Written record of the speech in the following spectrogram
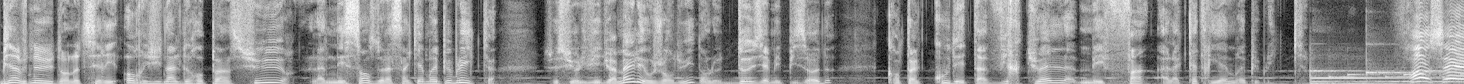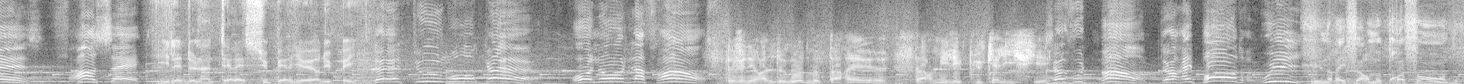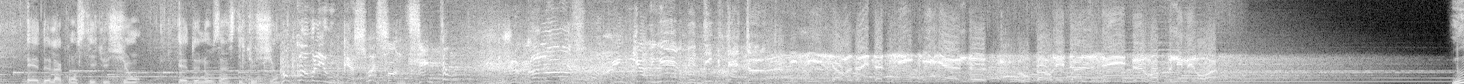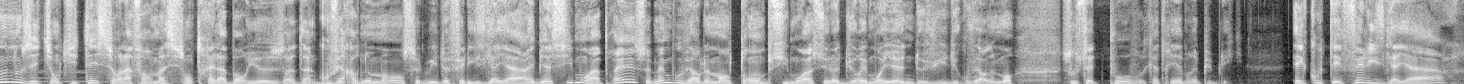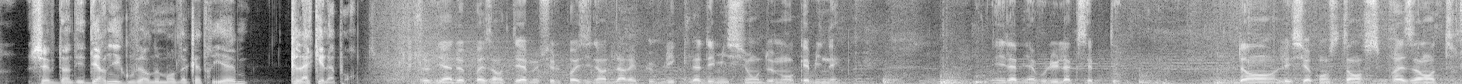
Bienvenue dans notre série originale d'Europe 1 sur la naissance de la Ve République. Je suis Olivier Duhamel et aujourd'hui, dans le deuxième épisode, quand un coup d'État virtuel met fin à la Quatrième République. Française, Français, Il est de l'intérêt supérieur du pays. de tout mon cœur, au nom de la France, Le général de Gaulle me paraît euh, parmi les plus qualifiés. je vous demande de répondre oui. une réforme profonde et de la Constitution et de nos institutions. Pourquoi voulez-vous qu'à 67 ans, je commence une carrière de dictateur? Ici Charles Zanetati qui vient de vous parler d'Alger, Europe numéro 1. Nous nous étions quittés sur la formation très laborieuse d'un gouvernement, celui de Félix Gaillard. Et bien six mois après, ce même gouvernement tombe. Six mois, c'est la durée moyenne de vie du gouvernement sous cette pauvre quatrième République. Écoutez Félix Gaillard, chef d'un des derniers gouvernements de la quatrième, claquer la porte. Je viens de présenter à Monsieur le Président de la République la démission de mon cabinet. Il a bien voulu l'accepter. Dans les circonstances présentes,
